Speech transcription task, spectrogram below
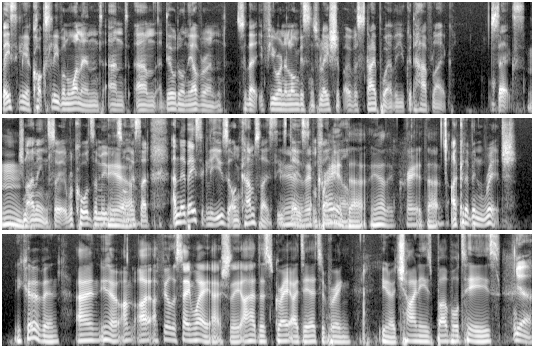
basically a cock sleeve on one end and um, a dildo on the other end, so that if you were in a long distance relationship over Skype or whatever, you could have like sex. Mm. Do you know what I mean? So it records the movements on this side, and they basically use it on campsites these yeah, days. they've I'm created that. Yeah, they've created that. I could have been rich. You could have been, and you know, I'm, I I feel the same way. Actually, I had this great idea to bring, you know, Chinese bubble teas Yeah.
